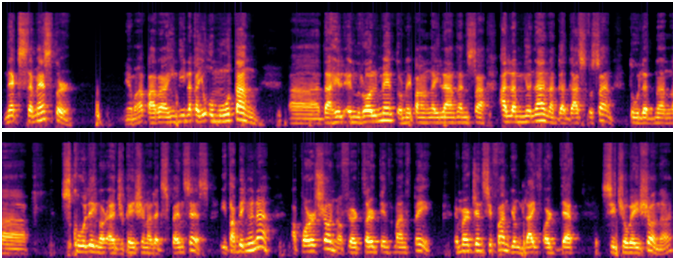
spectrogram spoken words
next semester. Diba? Para hindi na kayo umutang uh, dahil enrollment or may pangangailangan sa alam nyo na nagagastusan tulad ng uh, schooling or educational expenses. Itabi nyo na a portion of your 13th month pay. Emergency fund, yung life or death situation. Ha?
